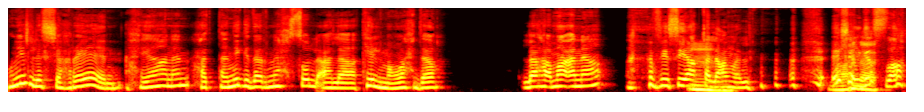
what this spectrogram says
ونجلس شهرين أحيانا حتى نقدر نحصل على كلمة واحدة لها معنى في سياق مم. العمل. إيش القصة؟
